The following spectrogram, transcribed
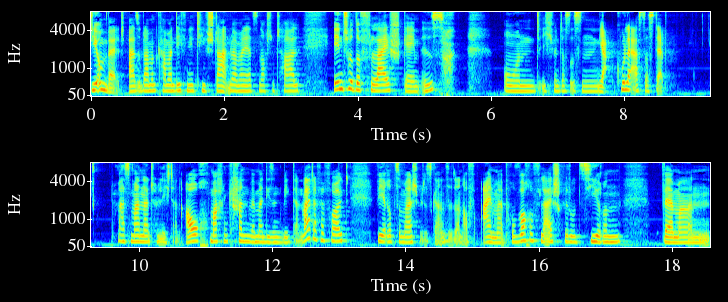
die Umwelt. Also damit kann man definitiv starten, wenn man jetzt noch total into the Fleisch Game ist. Und ich finde, das ist ein ja, cooler erster Step. Was man natürlich dann auch machen kann, wenn man diesen Weg dann weiterverfolgt, wäre zum Beispiel das Ganze dann auf einmal pro Woche Fleisch reduzieren. Wenn man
